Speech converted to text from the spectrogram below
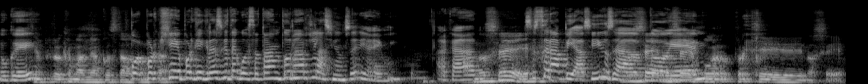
Ok. Siempre lo que más me ha costado. ¿Por, por qué? ¿Por qué crees que te cuesta tanto una relación seria, Emi? Acá. No sé. Eso es terapia, ¿sí? O sea, no sé, todo no sé, bien. por- porque, no sé.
